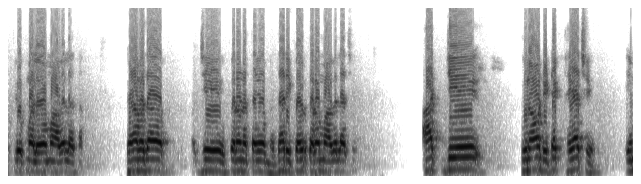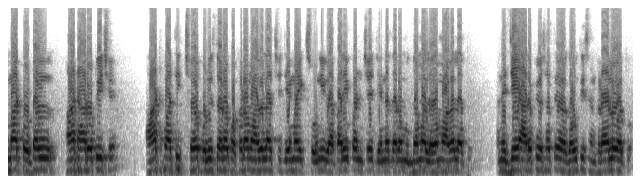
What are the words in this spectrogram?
ઉપયોગમાં લેવામાં આવેલા હતા, ઘણા બધા જે ઉપકરણ હતા એ બધા રિકવર કરવામાં આવેલા છે. આ જે ગુનાઓ ડિટેક્ટ થયા છે, એમાં ટોટલ આઠ આરોપી છે. આઠમાંથી છ પોલીસ દ્વારા પકડવામાં આવેલા છે, જેમાં એક સોની વેપારી પણ છે, જેના દ્વારા મુદ્દામાં લેવામાં આવેલ હતું. અને જે આરોપીઓ સાથે અગાઉથી સંકળાયેલું હતું.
